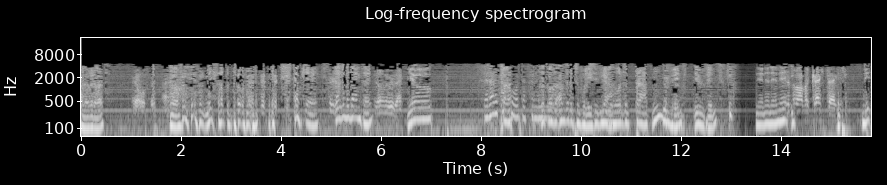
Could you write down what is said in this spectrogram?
Al even uit. Ja, of. Ja, niks op te doen. Oké. Okay. bedankt, hè. Ja, bedankt. Yo. Ja, dat heb ik gehoord, dat. Dat was de Antwerpse politie die ja. hoorde praten. Uw vriend. Uw vriend. Nee, nee, nee, nee. Je bent al verkracht, eigenlijk. Die,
